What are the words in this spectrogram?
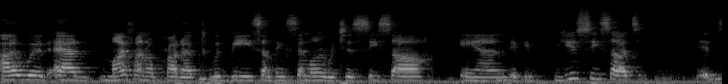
I would add my final product would be something similar, which is Seesaw. And if you've used Seesaw, it's it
